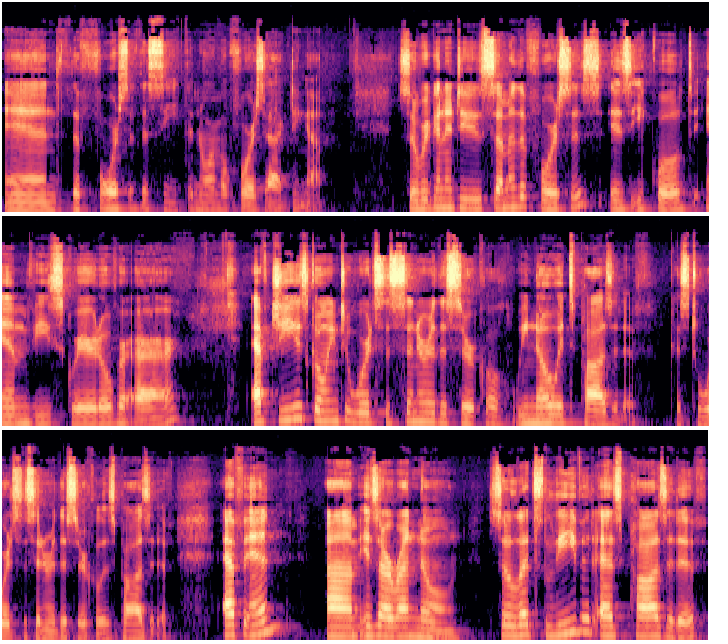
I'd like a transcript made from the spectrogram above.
and the force of the seat, the normal force acting up. So we're going to do sum of the forces is equal to mv squared over r. Fg is going towards the center of the circle. We know it's positive because towards the center of the circle is positive. Fn um, is our unknown. So let's leave it as positive,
